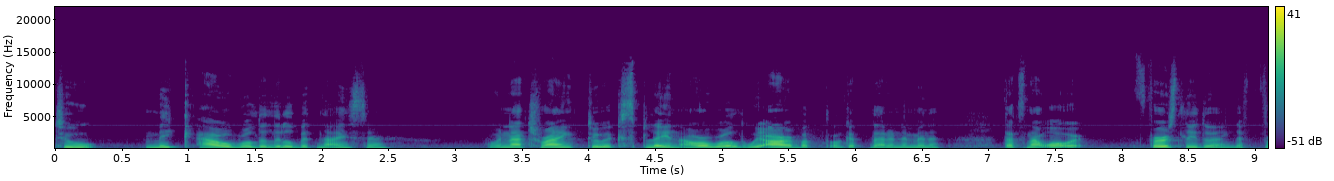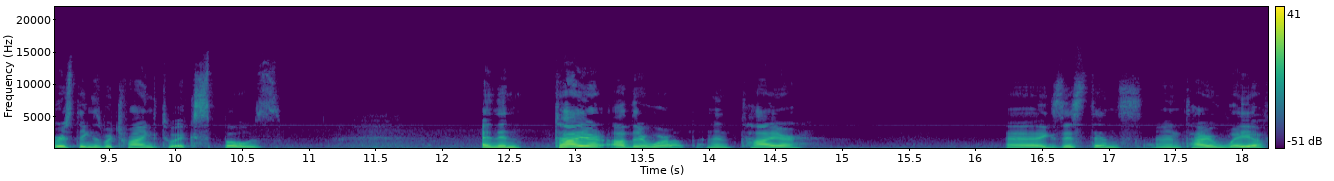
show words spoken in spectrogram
to make our world a little bit nicer. We're not trying to explain our world. We are, but I'll get to that in a minute. That's not what we're firstly doing? The first thing is we're trying to expose an entire other world, an entire uh, existence, an entire way of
